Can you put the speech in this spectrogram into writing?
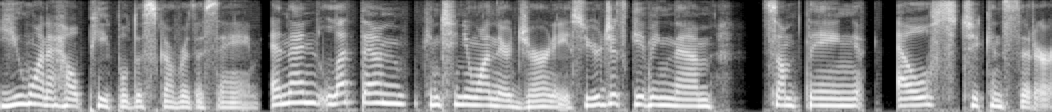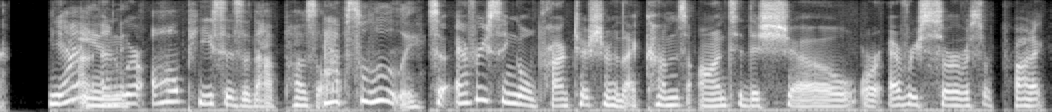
you want to help people discover the same and then let them continue on their journey. So you're just giving them something else to consider. Yeah, and we're all pieces of that puzzle. Absolutely. So every single practitioner that comes onto the show or every service or product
